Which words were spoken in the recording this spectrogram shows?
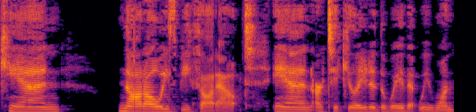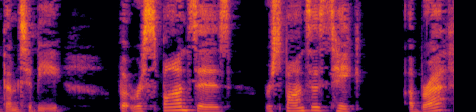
can not always be thought out and articulated the way that we want them to be. But responses, responses take a breath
